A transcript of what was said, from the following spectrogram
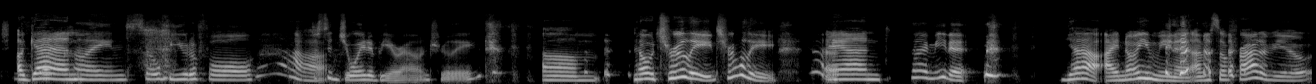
She's Again, so kind, so beautiful. Yeah. Just a joy to be around, truly. um, no, truly, truly. Yeah. And I mean it. yeah, I know you mean it. I'm so proud of you.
